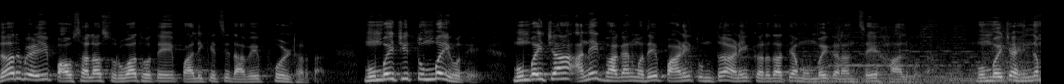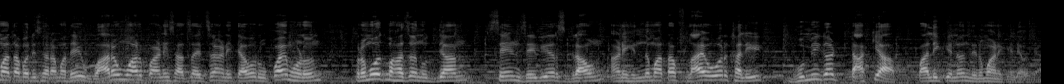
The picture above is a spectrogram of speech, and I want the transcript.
दरवेळी पावसाला सुरुवात होते पालिकेचे दावे फोल ठरतात. मुंबईची तुंबई होते. मुंबईच्या अनेक भागांमध्ये पाणी तुंबतं आणि करदात्या मुंबईकरांचे हाल होतात. मुंबईच्या हिंदमाता परिसरामध्ये वारंवार पाणी साचायचं आणि त्यावर उपाय म्हणून प्रमोद महाजन उद्यान सेंट झेवियर्स ग्राउंड आणि हिंदमाता फ्लायओव्हरखाली भूमिगत टाक्या पालिकेनं निर्माण केल्या होत्या.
